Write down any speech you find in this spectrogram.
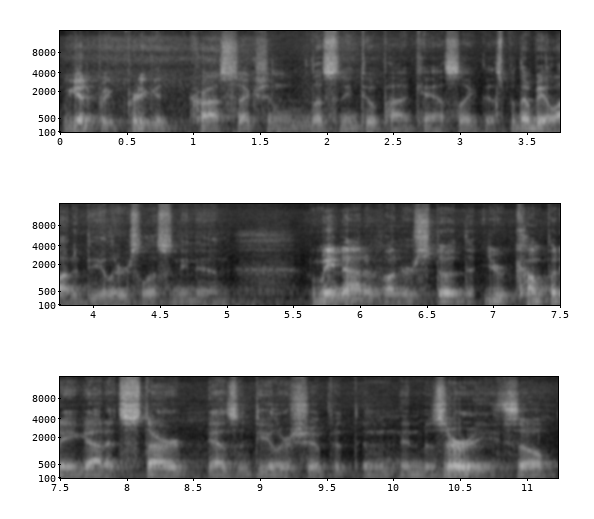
We got a pretty good cross section listening to a podcast like this, but there'll be a lot of dealers listening in who may not have understood that your company got its start as a dealership in, in Missouri. So,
